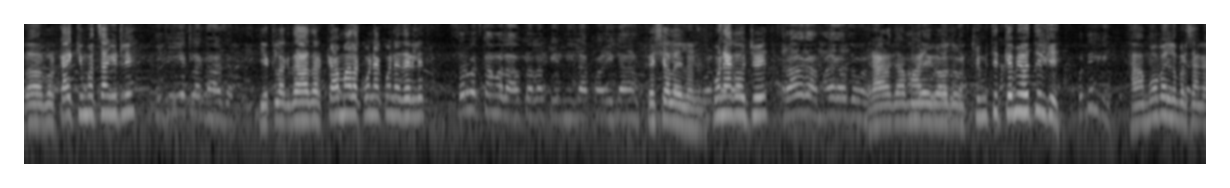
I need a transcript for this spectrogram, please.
बर बर. काय किंमत सांगितली? एक लाख दहा हजार. एक लाख दहा हजार. कामाला कोण्या कोण्या धरलेत? सर्वच कामाला अवताला पेरणीला पाळीला. कशाला लावले कोण्या गावचे आहेत? राळगा माळेगाव जवळ. राळगाव माळेगाव जवळ. किमतीत कमी होतील की? होतील की. हा मोबाईल नंबर सांगा.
